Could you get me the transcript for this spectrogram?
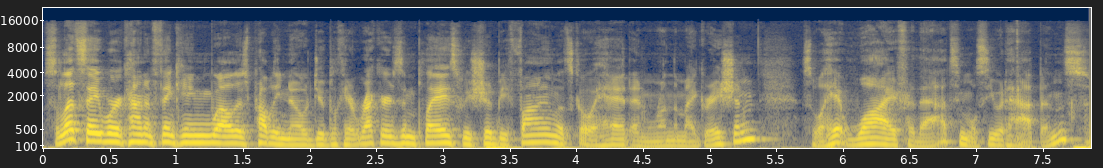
So let's say we're kind of thinking, well, there's probably no duplicate records in place. We should be fine. Let's go ahead and run the migration. So we'll hit Y for that and we'll see what happens.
